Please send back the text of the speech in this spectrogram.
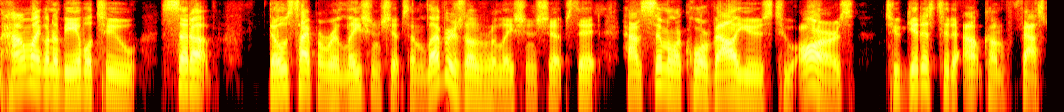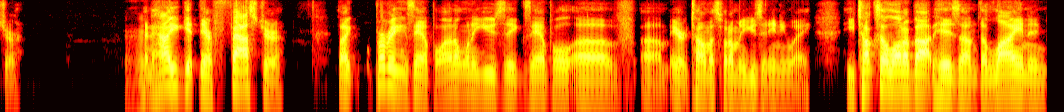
how am I going to be able to set up those type of relationships and leverage those relationships that have similar core values to ours to get us to the outcome faster. Mhm. and how you get there faster. Like perfect example. I don't want to use the example of um, Eric Thomas, but I'm going to use it anyway. He talks a lot about his um, the lion and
